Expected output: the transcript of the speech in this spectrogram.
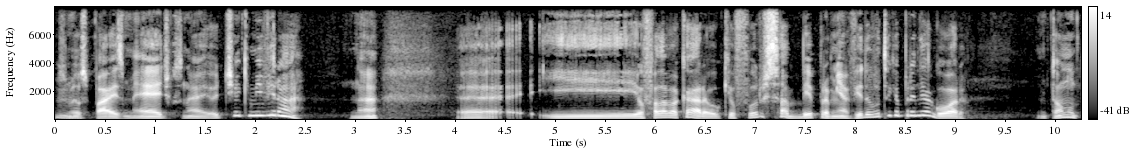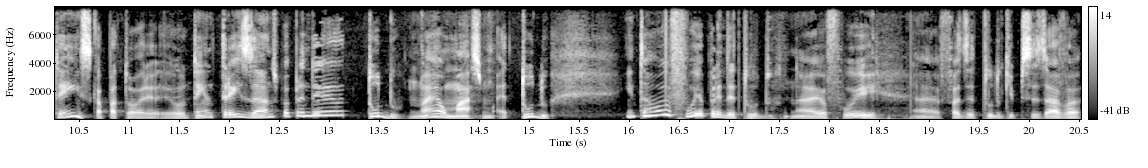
os hum. meus pais médicos, né? Eu tinha que me virar, né? É, e eu falava, cara, o que eu for saber para minha vida, eu vou ter que aprender agora. Então não tem escapatória. Eu tenho três anos para aprender tudo, não é o máximo, é tudo. Então eu fui aprender tudo, né? Eu fui é, fazer tudo que precisava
